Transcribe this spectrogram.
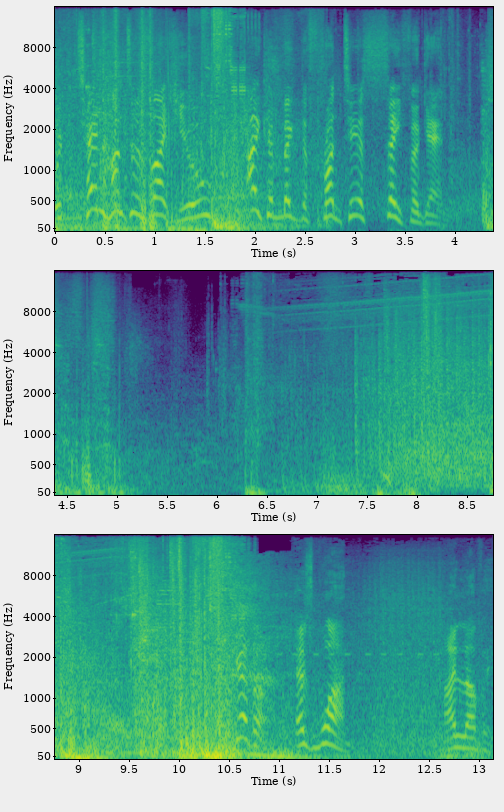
With ten hunters like you, I can make the frontier safe again. Together as one. I love it.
